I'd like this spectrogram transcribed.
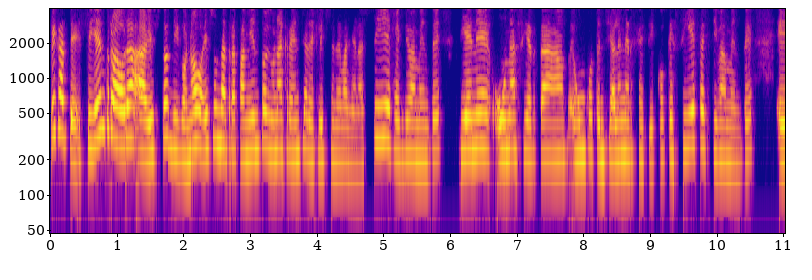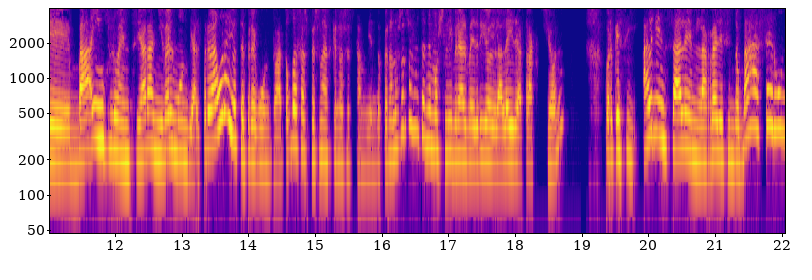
fíjate, si entro ahora a esto, digo, no, es un atrapamiento y una creencia de eclipse de mañana. Sí, efectivamente, tiene una cierta, un potencial energético que sí, efectivamente, eh, va a influenciar a nivel mundial. Pero ahora yo te pregunto a todas las personas que nos están viendo, ¿pero nosotros no tenemos libre albedrío y la ley de atracción? Porque si alguien sale en las redes diciendo, va a ser un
